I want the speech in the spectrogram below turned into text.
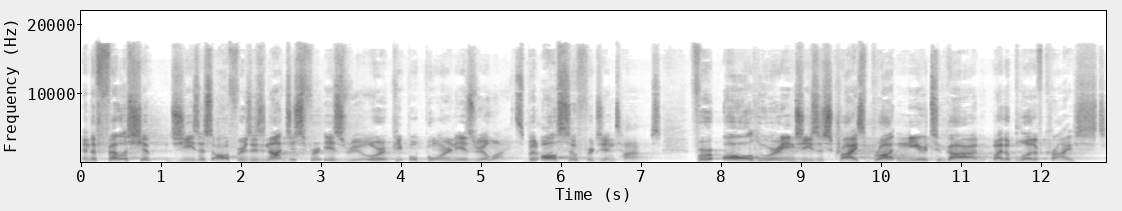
And the fellowship Jesus offers is not just for Israel or people born Israelites, but also for Gentiles, for all who are in Jesus Christ, brought near to God by the blood of Christ.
